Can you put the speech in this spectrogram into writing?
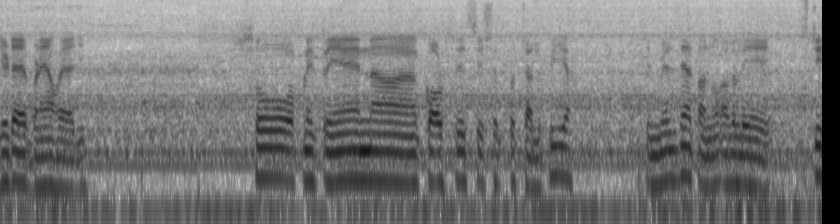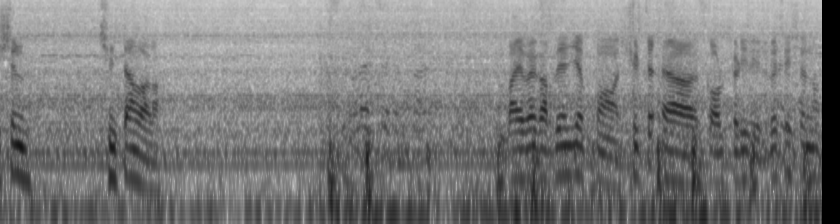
ਜਿਹੜਾ ਬਣਿਆ ਹੋਇਆ ਜੀ। ਸੋ ਆਪਣੀ ਟ੍ਰੇਨ ਕੌਲਸੇੜੀ ਸਟੇਸ਼ਨ ਤੋਂ ਚੱਲ ਪਈ ਆ। ਤੇ ਮਿਲਦੇ ਆ ਤੁਹਾਨੂੰ ਅਗਲੇ ਸਟੇਸ਼ਨ ਛਿੰਟਾਂ ਵਾਲਾ ਬਾਏ ਬਾਏ ਕਰਦੇ ਹਾਂ ਜੀ ਆਪਾਂ ਛਿੱਟ ਕੌਲਸੇੜੀ ਰੇਲਵੇ ਸਟੇਸ਼ਨ ਨੂੰ।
